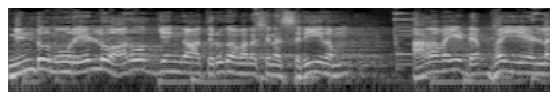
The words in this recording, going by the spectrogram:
నిండు నూరేళ్ళు ఆరోగ్యంగా తిరగవలసిన శరీరం అరవై డెబ్భై ఏళ్ళకి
